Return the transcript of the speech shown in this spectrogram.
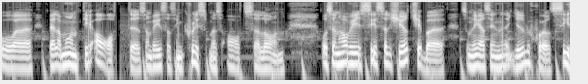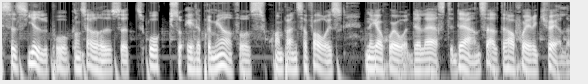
på eh, Bellamonti Art eh, som visar sin Christmas Art Salon. Och sen har vi Sissel Kyrkjebø som ger sin julshow Sissels jul på Konserthuset och så är det premiär för Champagne Safaris nya show The Last Dance. Allt det här sker ikväll.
